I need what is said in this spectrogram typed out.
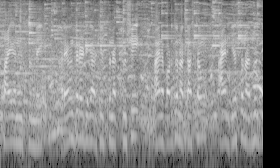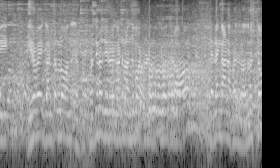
స్థాయిగా నిలుస్తుంది. రేవంత్ రెడ్డి గారు చేస్తున్న కృషి ఆయన పడుతున్న కష్టం ఆయన చేస్తున్న అభివృద్ధి ఇరవై గంటల్లో ప్రతిరోజు ఇరవై గంటలు అందుబాటులో రావడం తెలంగాణ ప్రజల అదృష్టం.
